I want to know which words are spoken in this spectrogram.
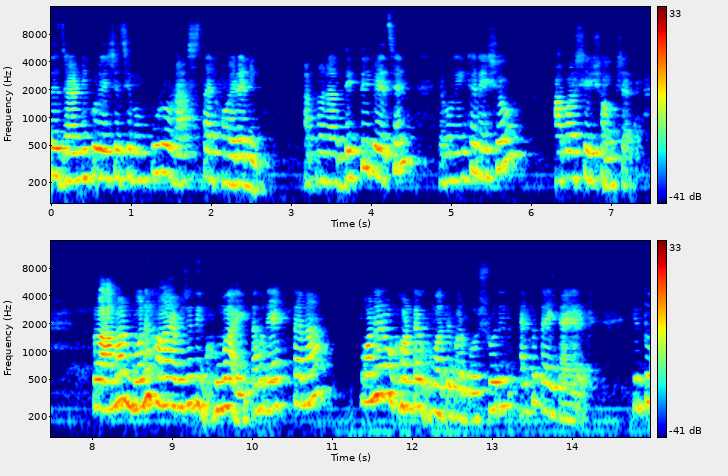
যে জার্নি করে এসেছি এবং পুরো রাস্তায় হয়রানি। আপনারা দেখতেই পেয়েছেন এবং এখানে এসেও আবার সেই সংসার। তো আমার মনে হয় আমি যদি ঘুমাই, তাহলে একটা না পনেরো ঘণ্টা ঘুমাতে পারব। শরীর এতটাই টায়ার্ড কিন্তু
